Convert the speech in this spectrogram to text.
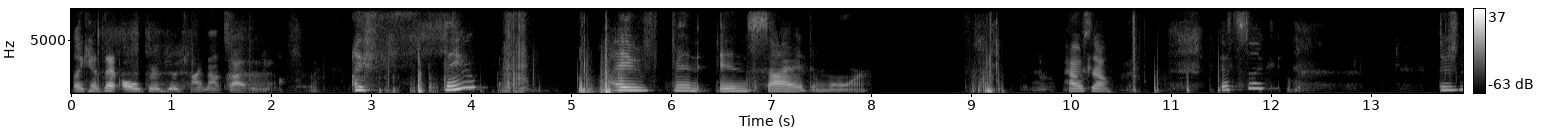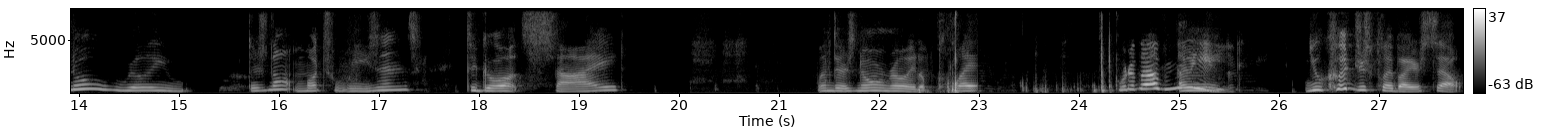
Like, has that altered your time outside or no? I think I've been inside more. How so? It's like there's no really there's not much reasons to go outside when there's no one really to play. What about me? I mean- You could just play by yourself,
